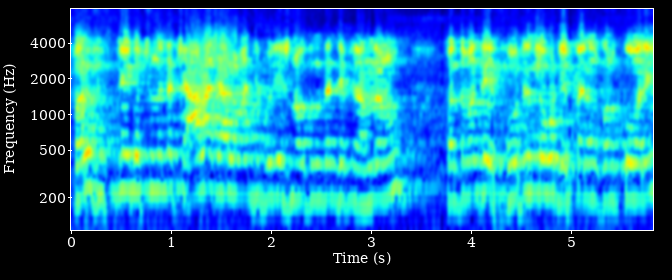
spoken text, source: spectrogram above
ట్వెల్వ్ ఫిఫ్టీకి వచ్చిందంటే చాలా చాలా మంచి పొజిషన్ అవుతుందని చెప్పి నేను అన్నాను. కొంతమంది ఫోర్టీన్లో కూడా చెప్పాను నేను కొనుక్కోమని.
